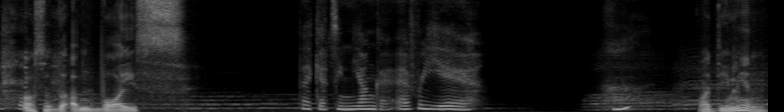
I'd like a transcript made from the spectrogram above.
Also, the um, voice. They're getting younger every year. Huh? What do you mean?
